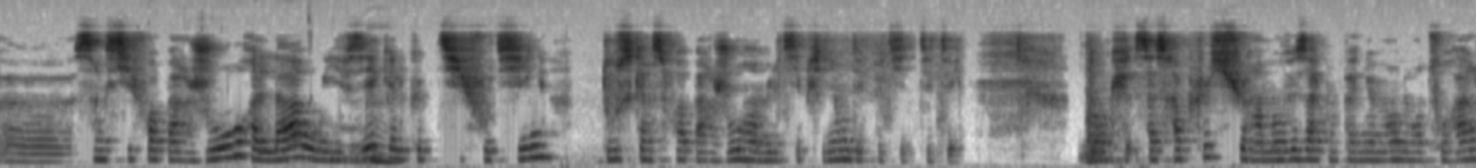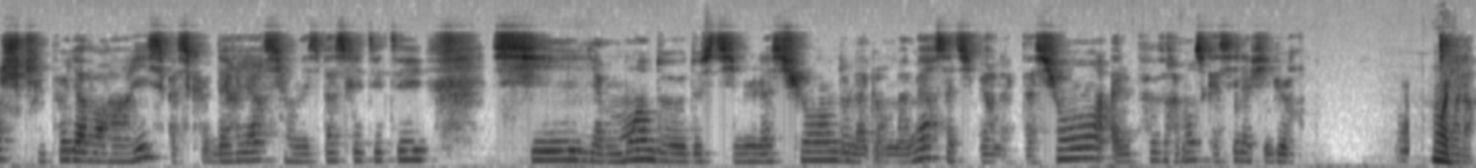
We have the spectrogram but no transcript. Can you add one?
euh, 5-6 fois par jour, là où il faisait mmh. quelques petits footings 12-15 fois par jour en multipliant des petites tétées. Donc, ça sera plus sur un mauvais accompagnement de l'entourage qu'il peut y avoir un risque, parce que derrière, si on espace les tétés, s'il y a moins de, de, stimulation de la glande mammaire, cette hyperlactation, elle peut vraiment se casser la figure. Ouais. Voilà.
